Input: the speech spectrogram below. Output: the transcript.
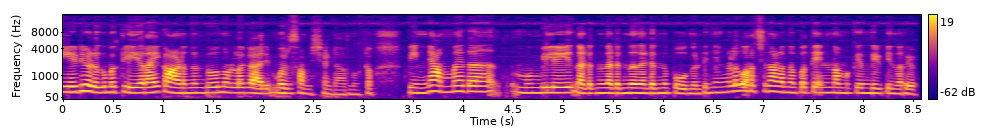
വീഡിയോ എടുക്കുമ്പോൾ ക്ലിയറായി കാണുന്നുണ്ടോ എന്നുള്ള കാര്യം ഒരു സംശയം ഉണ്ടായിരുന്നു കേട്ടോ. പിന്നെ അമ്മ ഇതാ മുമ്പിൽ നടന്ന് നടന്ന് നടന്ന് പോകുന്നുണ്ട്. ഞങ്ങൾ കുറച്ച് നടന്നപ്പോഴത്തേനും നമുക്ക് എന്ത് കിട്ടിയെന്നറിയോ?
